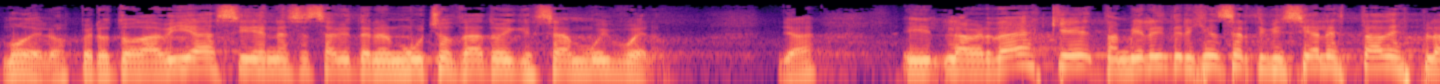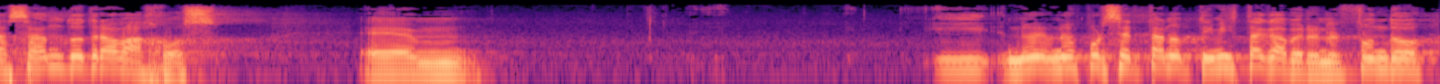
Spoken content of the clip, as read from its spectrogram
modelos, pero todavía sí es necesario tener muchos datos y que sean muy buenos. ¿ya? Y la verdad es que también la inteligencia artificial está desplazando trabajos. Em, y no, es por ser tan optimista acá, pero en el fondo,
